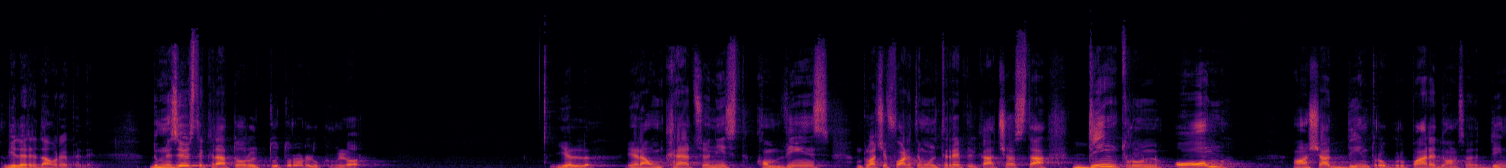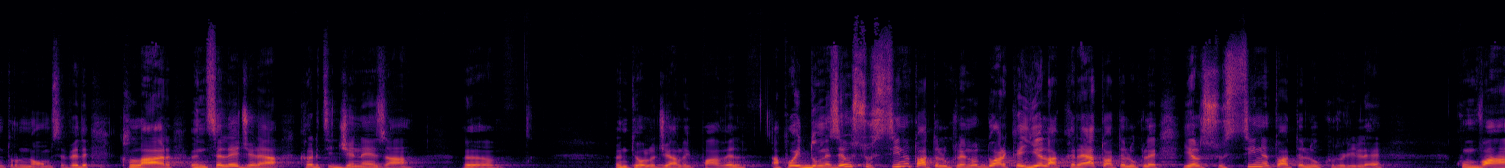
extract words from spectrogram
Vi le redau repede. Dumnezeu este creatorul tuturor lucrurilor. El era un creaționist convins, îmi place foarte mult replica aceasta, dintr-un om, nu așa, dintr-o grupare de oameni, sau dintr-un om, se vede clar înțelegerea cărții Geneza, uh, în teologia lui Pavel. Apoi Dumnezeu susține toate lucrurile, nu doar că El a creat toate lucrurile, El susține toate lucrurile, cumva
